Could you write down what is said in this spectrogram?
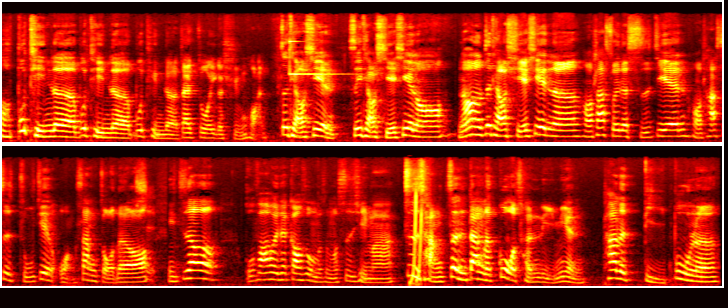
哦，不停的，不停的，不停的在做一个循环。这条线是一条斜线哦，然后这条斜线呢，哦，它随着时间，哦，它是逐渐往上走的哦。是你知道国发会在告诉我们什么事情吗？市场震荡的过程里面，它的底部呢，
